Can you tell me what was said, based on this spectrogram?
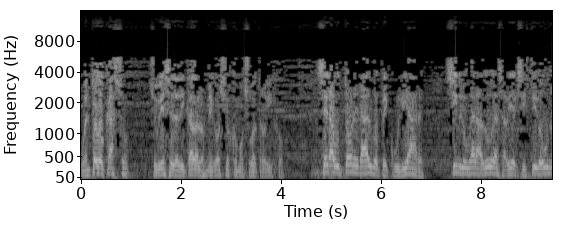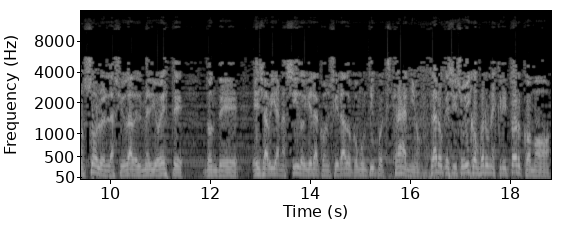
o en todo caso se hubiese dedicado a los negocios como su otro hijo. Ser autor era algo peculiar. Sin lugar a dudas había existido uno solo en la ciudad del Medio Oeste donde ella había nacido y era considerado como un tipo extraño. Claro que si su hijo fuera un escritor como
